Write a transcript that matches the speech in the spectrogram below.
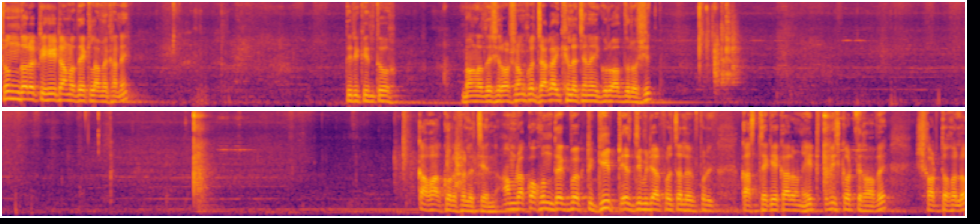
সুন্দর একটি হিট আমরা দেখলাম এখানে। তিনি কিন্তু বাংলাদেশের অসংখ্য জায়গায় খেলেছেন এই গুরু আব্দুর রশিদ। কাভার করে ফেলেছেন। আমরা কখন দেখব একটি গিফট এস ডি মিডিয়ার পরিচালকের কাছ থেকে, কারণ হিট ফিনিশ করতে হবে। শর্ত হলো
